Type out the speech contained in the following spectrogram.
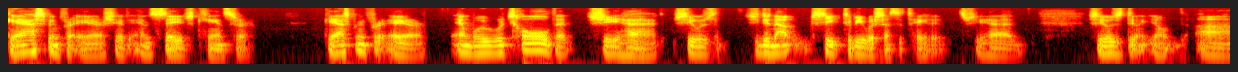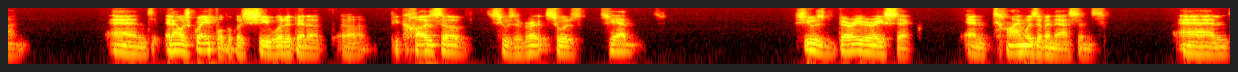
gasping for air. She had end stage cancer, gasping for air. And we were told that she had, she was, she did not seek to be resuscitated. She had, she was doing, you know, um, and, and I was grateful because she would have been a, uh, because of, she was a very, she was, she had, she was very, very sick and time was of an essence. And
